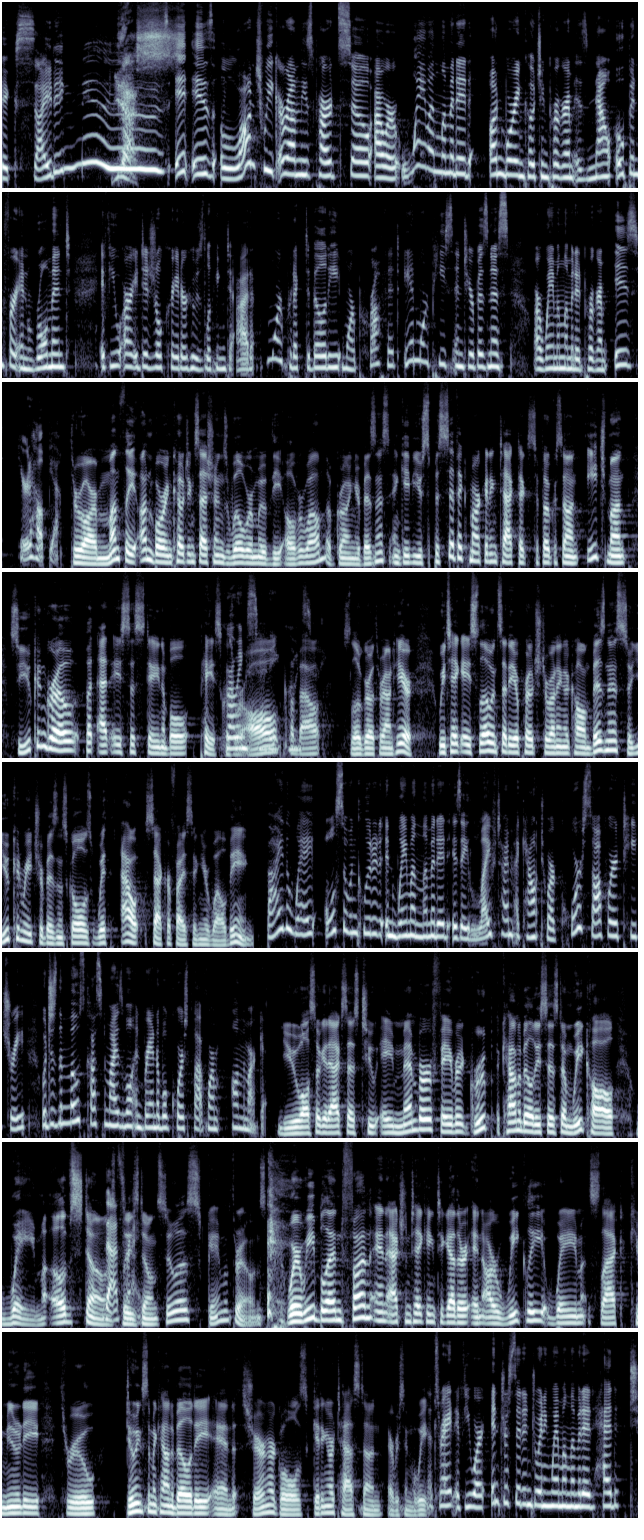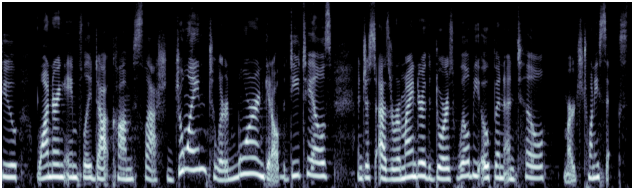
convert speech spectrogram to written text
exciting news. Yes. It is launch week around these parts, so our WAIM Unlimited unboring coaching program is now open for enrollment. If you are a digital creator who's looking to add more predictability, more profit, and more peace into your business, our WAIM Unlimited program is here to help you. Through our monthly unboring coaching sessions, we'll remove the overwhelm of growing your business and give you specific marketing tactics to focus on each month so you can grow, but at a sustainable pace. Because we're all steady, about steady. Slow growth around here. We take a slow and steady approach to running a calm business so you can reach your business goals without sacrificing your well being. By the way, also included in WAIM Unlimited is a lifetime account to our core software Teachery, which is the most customizable and brandable course platform on the market. You also get access to a member favorite group accountability system we call WAIM of Stones. That's Please right. don't sue us, Game of Thrones, where we blend fun and action taking together in our weekly WAIM Slack community through doing some accountability and sharing our goals, getting our tasks done every single week. That's right. If you are interested in joining WAIM Unlimited, head to wanderingaimfully.com slash join to learn more and get all the details. And just as a reminder, the doors will be open until March 26th.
